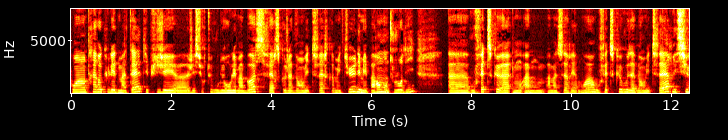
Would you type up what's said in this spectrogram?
coin très reculé de ma tête et puis j'ai surtout voulu rouler ma bosse, faire ce que j'avais envie de faire comme étude et mes parents m'ont toujours dit: euh, vous faites ce que à, ma sœur et à moi, vous faites ce que vous avez envie de faire. Et si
